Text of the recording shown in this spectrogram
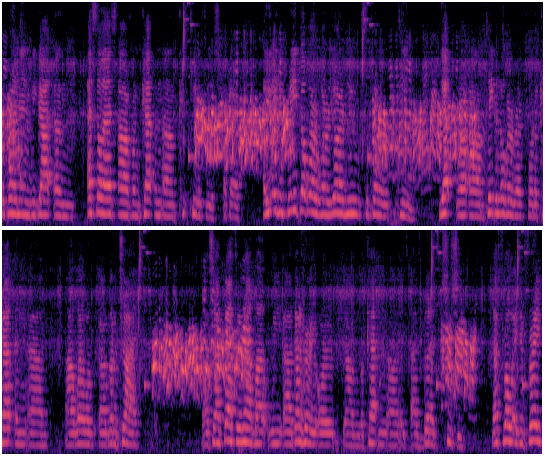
reporting in. We got um, SOS uh, from Captain uh, Cuttlefish. Okay. Are you Agent Three? Don't worry, we're your new supporter team. Yep, we're um, taking over for the cap and um, uh, well, we're uh, gonna try. Uh, try faster now, but we uh, gotta hurry or um, the captain uh, is as good as sushi. Let's roll, Agent Free.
